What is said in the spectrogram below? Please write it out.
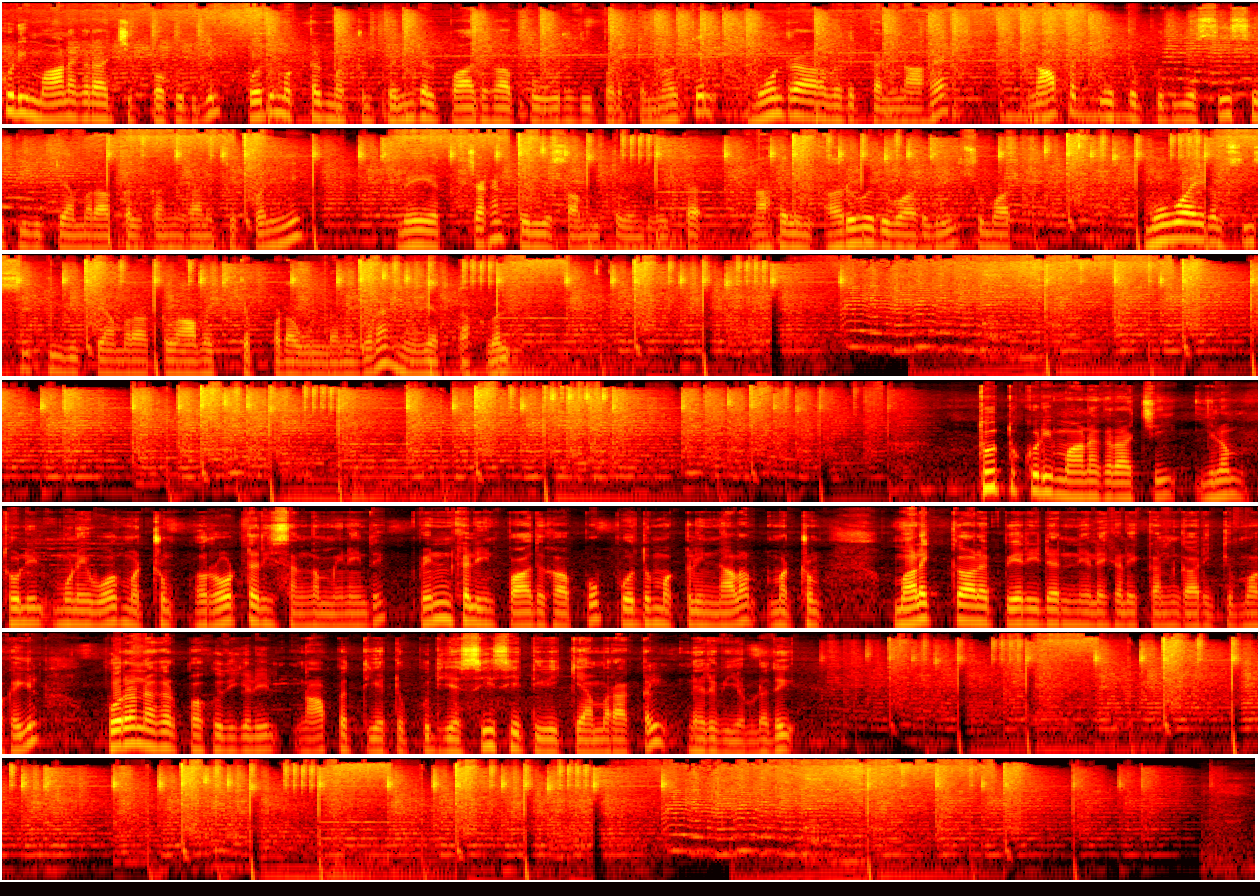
தூத்துக்குடி மாநகராட்சி பகுதியில் பொதுமக்கள் மற்றும் பெண்கள் பாதுகாப்பு உறுதிப்படுத்தும் நோக்கில் மூன்றாவது கண்ணாக நாற்பத்தி எட்டு புதிய சிசிடிவி கேமராக்கள் கண்காணிக்கும் பணியை மேயர் ஜெகன் பெரியசாமி துவங்கி வைத்தார். நகரின் அறுபது வார்டுகளில் சுமார் மூவாயிரம் சிசிடிவி கேமராக்கள் அமைக்கப்பட உள்ளன என மேயர் தகவல். தூத்துக்குடி மாநகராட்சி இளம் தொழில் முனைவோர் மற்றும் ரோட்டரி சங்கம் இணைந்து பெண்களின் பாதுகாப்பு பொதுமக்களின் நலம் மற்றும் மழைக்கால பேரிடர் நிலைகளை கண்காணிக்கும் வகையில் புறநகர் பகுதிகளில் நாற்பத்தி எட்டு புதிய சிசிடிவி கேமராக்கள் நிறுவியுள்ளது.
